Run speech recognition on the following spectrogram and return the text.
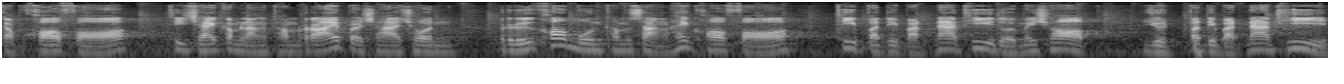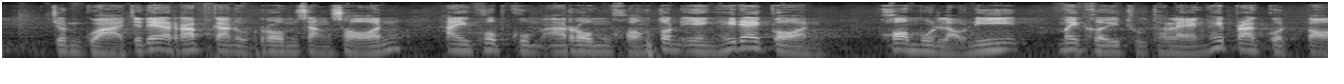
กับคอฟอที่ใช้กำลังทำร้ายประชาชน หรือข้อมูลคำสั่งให้คอฟอที่ปฏิบัติหน้าที่โดยไม่ชอบ หยุดปฏิบัติหน้าที่จนกว่าจะได้รับการอบรมสั่งสอน ให้ควบคุมอารมณ์ของตนเองให้ได้ก่อน ข้อมูลเหล่านี้ไม่เคยถูกแถลงให้ปรากฏต่อ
